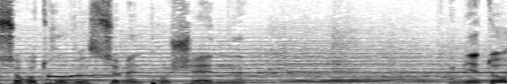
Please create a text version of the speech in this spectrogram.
se retrouve semaine prochaine. À bientôt.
